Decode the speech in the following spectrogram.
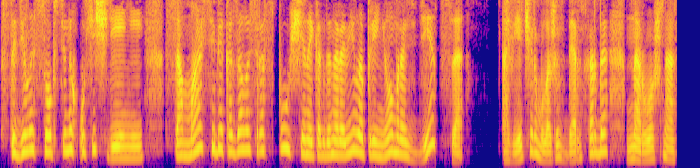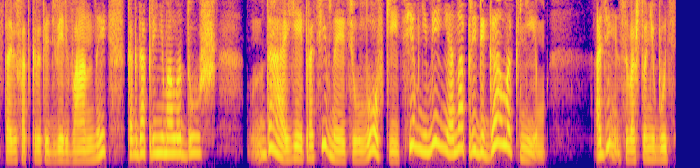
стыдилась собственных ухищрений, сама себе казалась распущенной, когда норовила при нем раздеться, а вечером, уложив Бернхарда, нарочно оставив открытой дверь ванной, когда принимала душ, да, ей противны эти уловки, и тем не менее она прибегала к ним. Оденется во что-нибудь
